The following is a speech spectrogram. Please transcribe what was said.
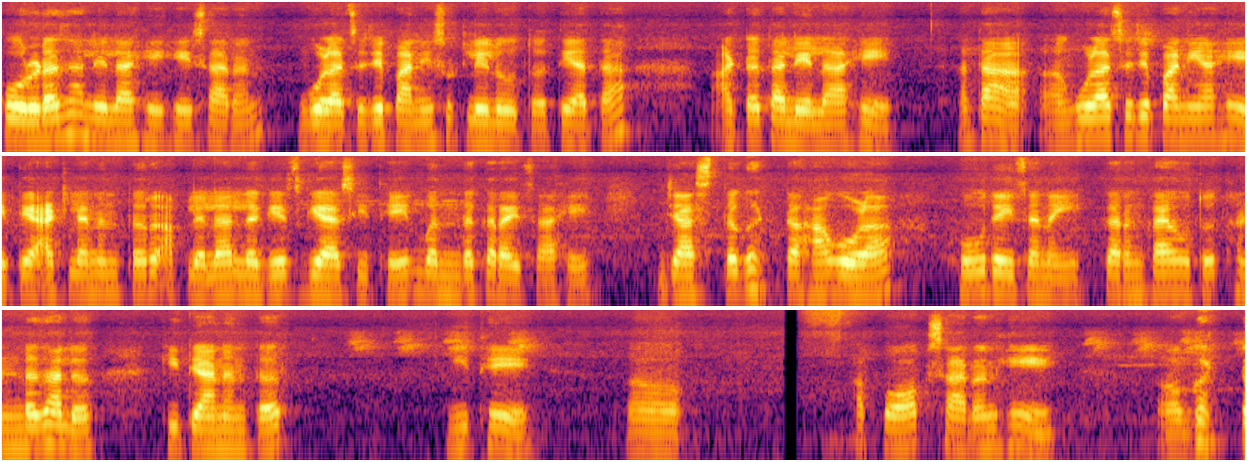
कोरडा झालेला आहे हे सारण. गुळाचं जे पाणी सुटलेलं होतं ते आता आटत आलेलं आहे. आता गुळाचं जे पाणी आहे ते आटल्यानंतर आपल्याला लगेच गॅस इथे बंद करायचा आहे. जास्त घट्ट हा गोळा होऊ द्यायचा नाही. कारण काय होतं थंड झालं की त्यानंतर इथे आपोआप सारण हे घट्ट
